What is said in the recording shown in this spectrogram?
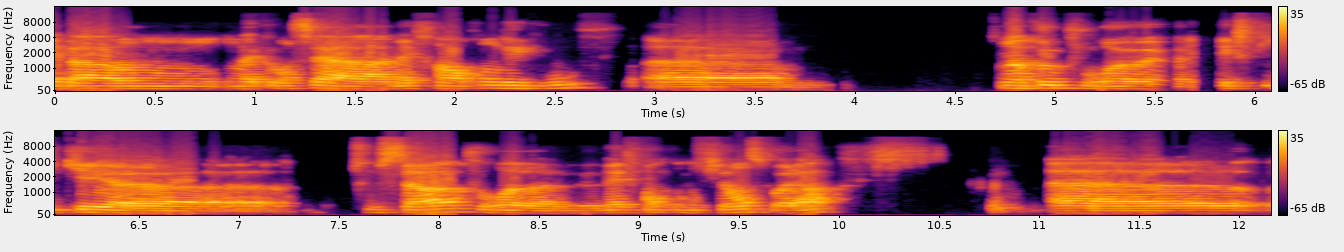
eh ben, on, a commencé à mettre un rendez-vous euh, un peu pour euh, expliquer euh, tout ça, pour me mettre en confiance, voilà. je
